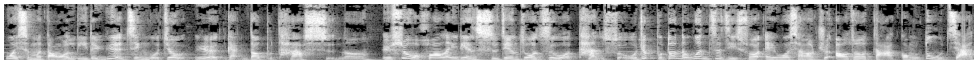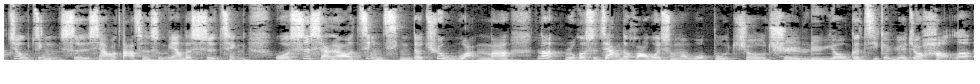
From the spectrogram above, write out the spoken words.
为什么当我离得越近，我就越感到不踏实呢？于是我花了一点时间做自我探索，我就不断的问自己说，哎，我想要去澳洲打工度假，究竟是想要达成什么样的事情？我是想要尽情的去玩吗？那如果是这样的话，为什么我不就去旅游个几个月就好了？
